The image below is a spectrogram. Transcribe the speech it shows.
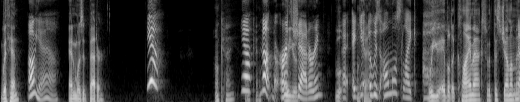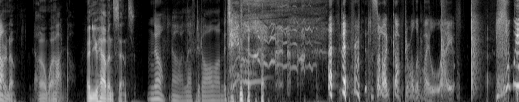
with him? oh yeah, And was it better? yeah, Okay. yeah. Okay. Not Were earth you- shattering. Well, okay. it was almost like. Oh, Were you able to climax with this gentleman No. or no? Oh wow. God, no. And you haven't since. No, no, I left it all on the table. Never been so uncomfortable in my life. We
